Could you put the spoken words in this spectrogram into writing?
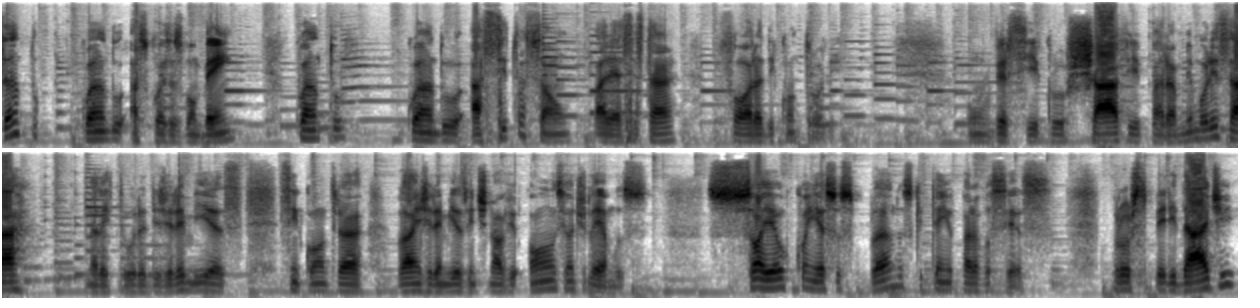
tanto quando as coisas vão bem, quanto quando a situação parece estar fora de controle. Um versículo chave para memorizar na leitura de Jeremias se encontra lá em Jeremias 29, 11, onde lemos: Só eu conheço os planos que tenho para vocês, prosperidade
